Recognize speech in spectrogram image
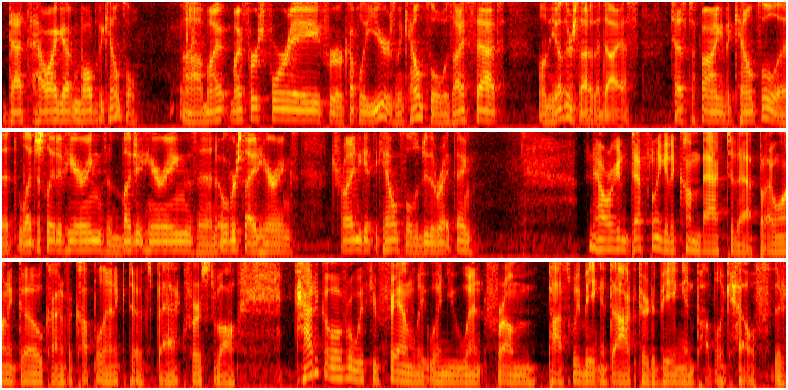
that's how I got involved with the council. Uh, my, my first foray for a couple of years in the council was I sat on the other side of the dais, testifying at the council at legislative hearings and budget hearings and oversight hearings, trying to get the council to do the right thing. Now we're gonna, definitely going to come back to that, but I want to go kind of a couple anecdotes back. First of all, how to go over with your family when you went from possibly being a doctor to being in public health. There,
